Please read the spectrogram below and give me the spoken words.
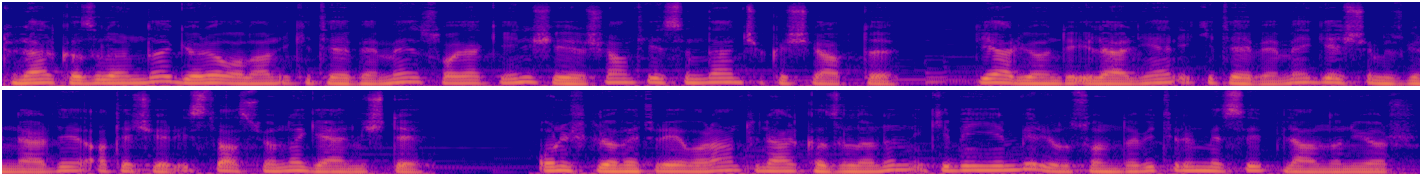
Tünel kazılarında görev alan 2 TBM Soyak Yenişehir şantiyesinden çıkış yaptı. Diğer yönde ilerleyen 2 TBM geçtiğimiz günlerde Ateşehir istasyonuna gelmişti. 13 kilometreye varan tünel kazılarının 2021 yılı sonunda bitirilmesi planlanıyor.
